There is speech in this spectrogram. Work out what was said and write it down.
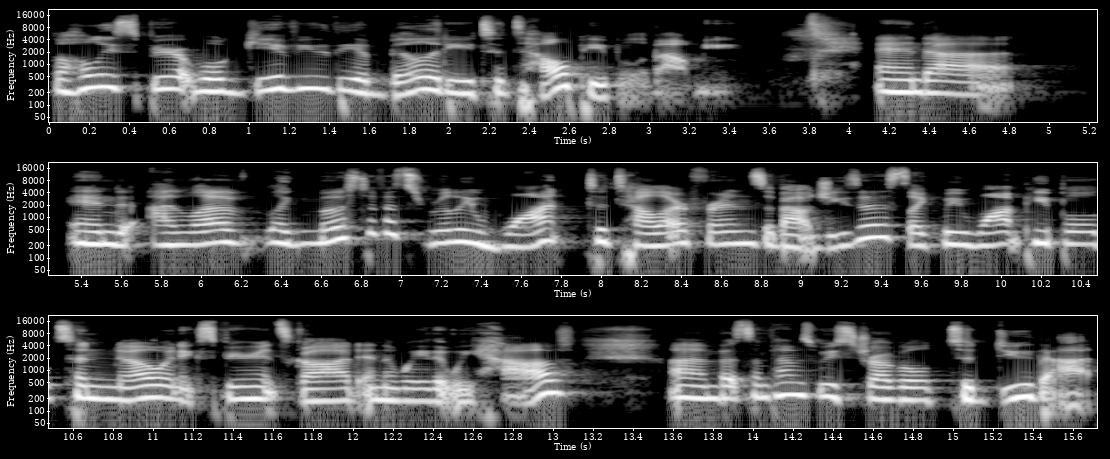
the Holy Spirit will give you the ability to tell people about me. And uh, and I love, like, most of us really want to tell our friends about Jesus. Like, we want people to know and experience God in the way that we have. Um, but sometimes we struggle to do that.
